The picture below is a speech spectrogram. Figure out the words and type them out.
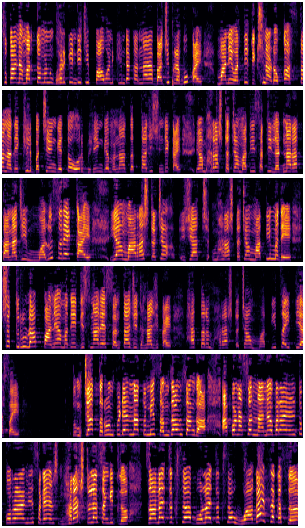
सुकानं मरतो म्हणून घोडकिंडीची पावन खिंड करणारा बाजी प्रभू काय? मानेवरती तीक्ष्ण डोका असताना देखील बचेंगे तोर और भिडेंगे म्हणा दत्ताजी शिंदे काय? या महाराष्ट्राच्या मातीसाठी लढणारा तानाजी मालुसरे काय? या महाराष्ट्राच्या या महाराष्ट्राच्या मातीमध्ये शत्रूला पाण्यामध्ये दिसणारे संताजी धनाजी काय? हा तर महाराष्ट्राच्या मातीचा इतिहास आहे. तुमच्या तरुण पिढ्यांना तुम्ही समजावून सांगा. आपण असं नानाबरा आणि तुकोबरा आणि सगळ्या महाराष्ट्र सांगितलं चालायचं कसं बोलायचं कसं वागायचं कसं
